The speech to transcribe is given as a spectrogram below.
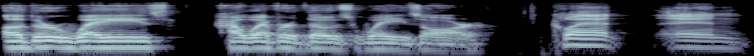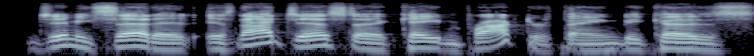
other ways, however, those ways are. Clint and Jimmy said it, it's not just a Kadyn Proctor thing because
